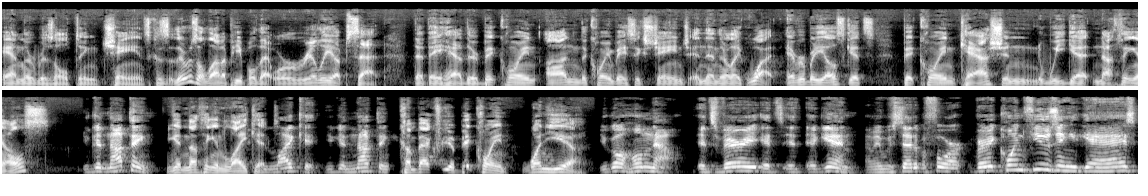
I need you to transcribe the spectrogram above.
and the resulting chains. Cause there was a lot of people that were really upset that they had their Bitcoin on the Coinbase exchange. And then they're like, what? Everybody else gets Bitcoin cash and we get nothing else? You get nothing. You get nothing and like it. You like it. You get nothing. Come back for your Bitcoin one year. You go home now. It's very, it's, it, again, I mean, we've said it before, very confusing, you guys.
